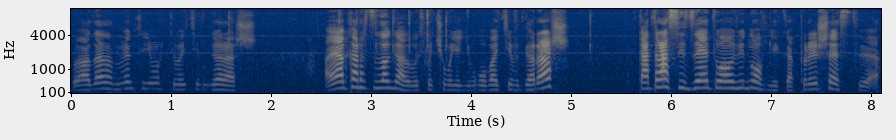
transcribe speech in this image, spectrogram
А в данный момент вы не можете войти в гараж. А я, кажется, догадываюсь, почему я не могу войти в гараж. Как раз из-за этого виновника происшествия.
